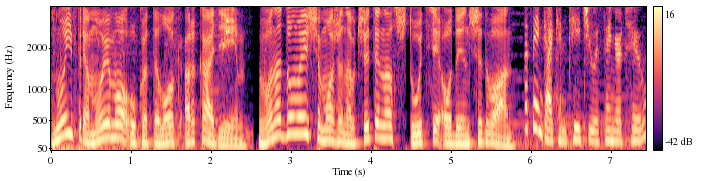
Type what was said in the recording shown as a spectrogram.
Ну і прямуємо у котелок Аркадії. Вона думає, що може навчити нас штуці 1 чи 2. I think I can teach you a thing or two.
